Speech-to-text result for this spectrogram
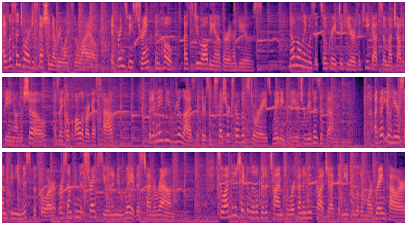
I listen to our discussion every once in a while. It brings me strength and hope, as do all the other interviews. Not only was it so great to hear that he got so much out of being on the show, as I hope all of our guests have, but it made me realize that there's a treasure trove of stories waiting for you to revisit them. I bet you'll hear something you missed before or something that strikes you in a new way this time around. So I'm going to take a little bit of time to work on a new project that needs a little more brain power,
